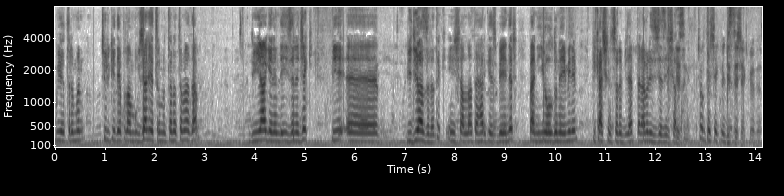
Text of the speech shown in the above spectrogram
bu yatırımın Türkiye'de yapılan bu güzel yatırımın tanıtımına da dünya genelinde izlenecek bir e, video hazırladık. İnşallah da herkes beğenir. Ben iyi olduğuna eminim. Birkaç gün sonra hep beraber izleyeceğiz inşallah. Kesinlikle. Çok teşekkür ederim. Biz teşekkür ederiz.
